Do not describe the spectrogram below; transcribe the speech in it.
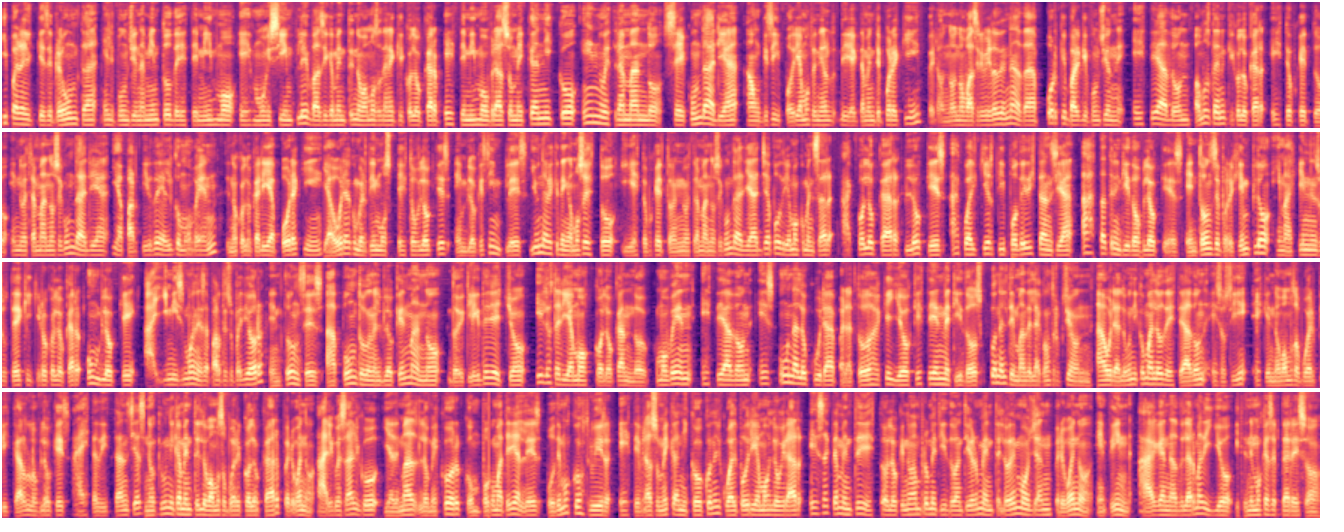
Y para el que se pregunta, el funcionamiento de este mismo es muy simple, básicamente no vamos a tener que colocar este mismo brazo mecánico en nuestra mando secundaria, aunque sí, podríamos tener directamente por aquí, pero no nos va a servir de nada, porque para que funcione este addon, vamos a tener que colocar este objeto en nuestra mano secundaria y a partir de él, como ven, se nos colocaría por aquí y ahora convertimos estos bloques en bloques simples y una vez que tengamos esto y este objeto en nuestra mano secundaria, ya podríamos comenzar a colocar bloques a cualquier tipo de distancia hasta 32 bloques. Entonces, por ejemplo, imagínense ustedes que quiero colocar un bloque allí mismo en esa parte superior, entonces apunto con el bloque en mano, doy clic derecho y lo estaríamos colocando. Como ven, este addon es una locura para todos aquellos que estén metidos con el tema de la construcción. Ahora, lo único malo de este addon, eso sí, es que no vamos a poder picar los bloques a esta distancia, sino que únicamente lo vamos a poder colocar, pero bueno, algo es algo y además lo mejor, con poco materiales, podemos construir este brazo mecánico con el cual podríamos lograr exactamente esto, lo que nos han prometido anteriormente lo de Moyan, pero bueno, en fin, ha ganado el armadillo y tenemos que aceptar eso.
